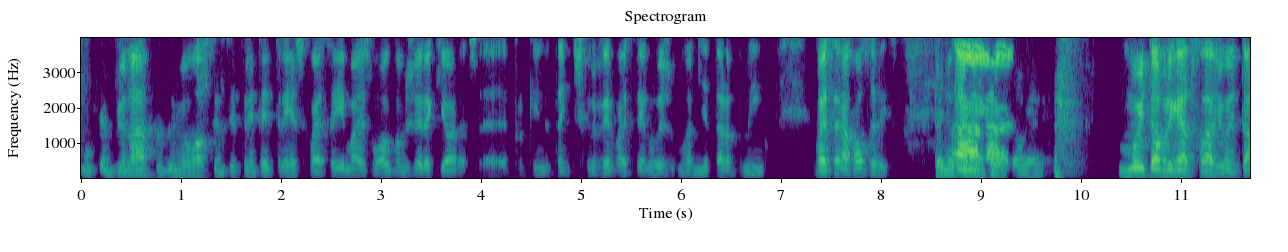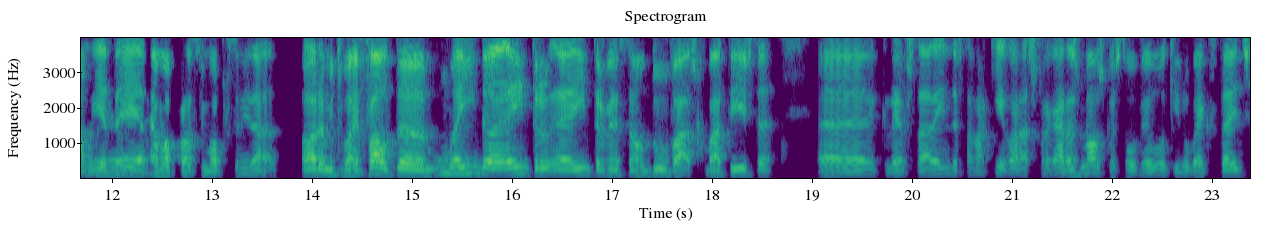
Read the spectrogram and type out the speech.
o campeonato de 1933, que vai sair mais logo. Vamos ver a que horas, uh, porque ainda tenho que escrever. Vai ser hoje, uma minha tarde de domingo, vai ser à volta disso. Tenho a ah, muito obrigado, Flávio, então, e até, até uma próxima oportunidade. Ora, muito bem, falta ainda a, inter, a, intervenção do Vasco Batista, uh, que deve estar ainda, estava aqui agora a esfregar as mãos, que eu estou a vê-lo aqui no backstage,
